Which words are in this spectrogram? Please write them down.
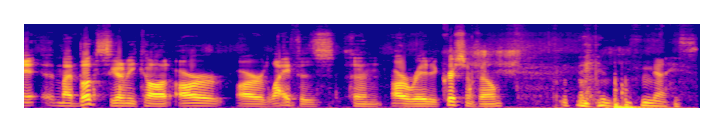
it, my book's to be called "Our Our Life is an R-rated Christian film." nice.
